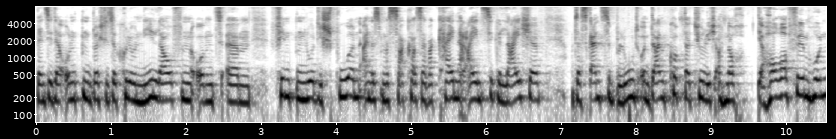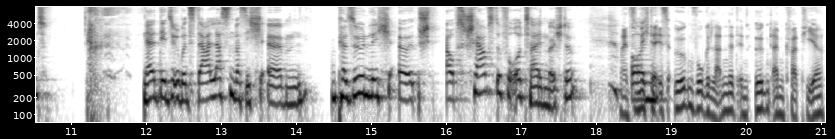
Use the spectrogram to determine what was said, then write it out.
wenn sie da unten durch diese Kolonie laufen und ähm, finden nur die Spuren eines Massakers, aber keine Ja. einzige Leiche und das ganze Blut. Und dann kommt natürlich auch noch der Horrorfilmhund, ne, den sie übrigens da lassen, was ich ähm, persönlich äh, aufs Schärfste verurteilen möchte. Meinst du nicht, Und- der ist irgendwo gelandet in irgendeinem Quartier?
